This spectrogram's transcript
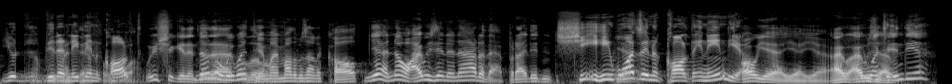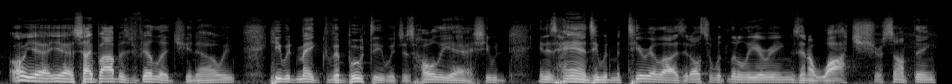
You No, we didn't went live in a cult? while. we should get into No that. no. no, We went there. My mother was on a cult. Yeah no. I was in and out of that, but I didn't. She he was in a cult in India. Oh yeah yeah yeah. I, I You was went to uh, India? Oh yeah yeah. Sai Baba's village. You know he, he would make vibhuti, which is holy ash. He would in his hands he would materialize it also with little earrings and a watch or something.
